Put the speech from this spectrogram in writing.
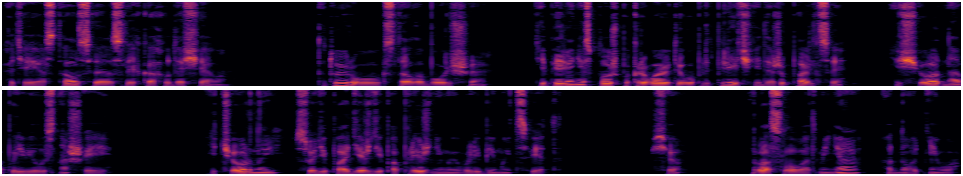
хотя и остался слегка худощавым. Татуировок стало больше. Теперь они сплошь покрывают его предплечья и даже пальцы. Еще одна появилась на шее. И черный, судя по одежде, по-прежнему его любимый цвет. Все. Два слова от меня, одно от него.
